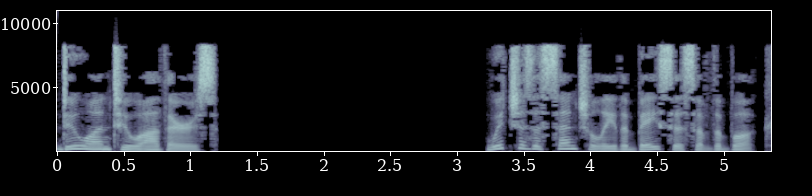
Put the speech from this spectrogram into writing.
do unto others, which is essentially the basis of the book.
